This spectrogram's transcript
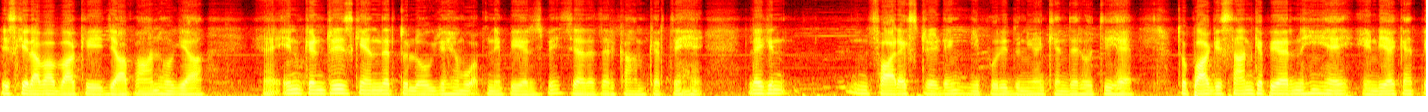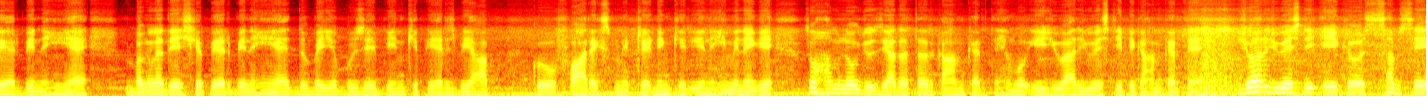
اس کے علاوہ باقی جاپان ہو گیا۔ ان کنٹریز کے اندر تو لوگ جو ہیں وہ اپنے پیئرز پہ زیادہ تر کام کرتے ہیں، لیکن فارکس ٹریڈنگ یہ پوری دنیا کے اندر ہوتی ہے۔ تو پاکستان کا پیئر نہیں ہے انڈیا کا پیئر بھی نہیں ہے، بنگلہ دیش کا پیئر بھی نہیں ہے، دبئی، ابو زیبین ان کے پیئرز بھی آپ کو فارکس میں ٹریڈنگ کے لیے نہیں ملیں گے۔ تو ہم لوگ جو زیادہ تر کام کرتے ہیں وہ E U R U S D پہ کام کرتے ہیں۔ U R U S D ایک سب سے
